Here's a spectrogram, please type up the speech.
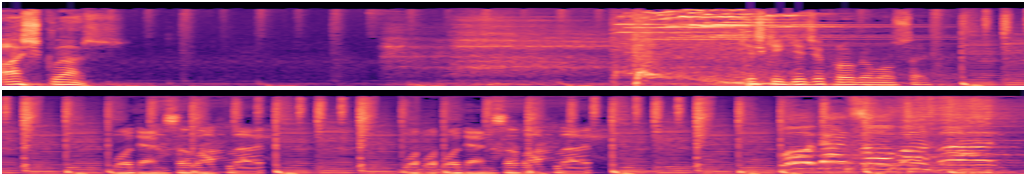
Aşklar. Keşke gece programı olsaydı. Modern Sabahlar Modern Sabahlar Modern Sabahlar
